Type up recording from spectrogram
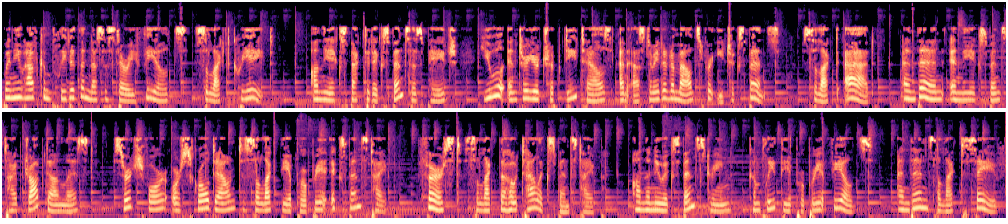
When you have completed the necessary fields, select Create. On the Expected Expenses page, you will enter your trip details and estimated amounts for each expense. Select Add, and then in the Expense Type drop-down list, search for or scroll down to select the appropriate expense type. First, select the hotel expense type. On the new expense screen, complete the appropriate fields, and then select Save.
